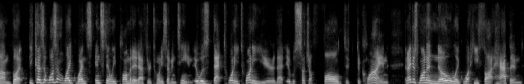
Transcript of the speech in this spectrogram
Um, but because it wasn't like Wentz instantly plummeted after 2017, it was that 2020 year that it was such a fall de- decline. And I just want to know like what he thought happened.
